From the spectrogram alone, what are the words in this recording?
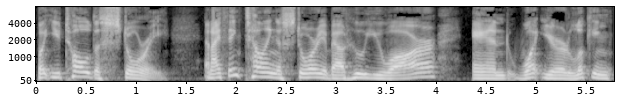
but you told a story. And I think telling a story about who you are and what you're looking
